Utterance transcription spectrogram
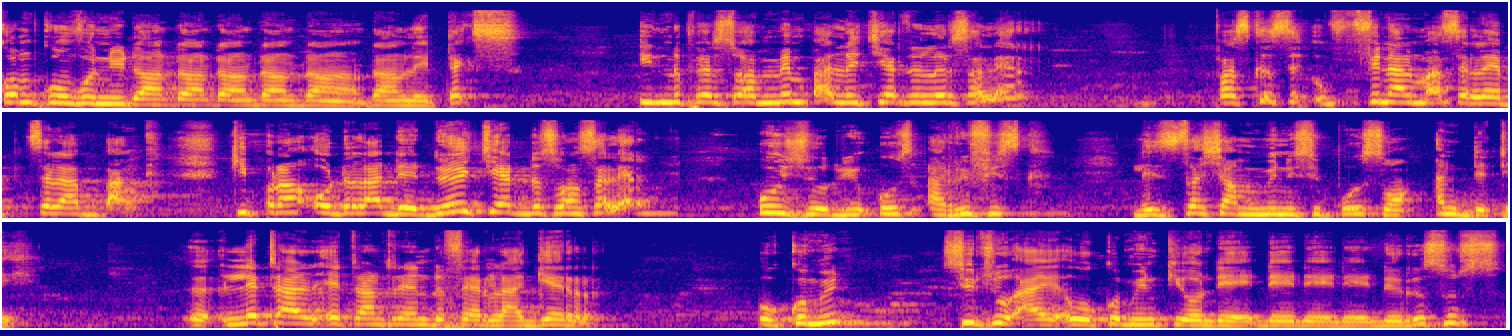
comme convenu dans, dans, dans, dans, dans les textes, ils ne perçoivent même pas le tiers de leur salaire. Parce que finalement, c'est la, banque qui prend au-delà des deux tiers de son salaire. Aujourd'hui, à Rufisque, les agents municipaux sont endettés. Euh, L'État est en train de faire la guerre aux communes, surtout aux communes qui ont des, des, des, des ressources,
